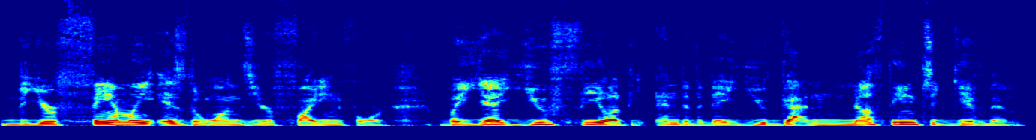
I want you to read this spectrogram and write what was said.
Your family is the ones you're fighting for but yet you feel at the end of the day you've got nothing to give them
